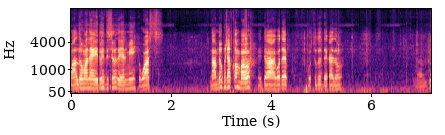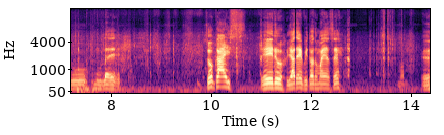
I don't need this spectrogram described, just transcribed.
মালটো মানে এইটোৱে দিছোঁ ৰিয়েলমি ৱাচ দামটো পিছত কম বাৰু এতিয়া আগতে বস্তুটো দেখাই লওঁ। মালটো নোলায় চ' গাইছ এইটো ইয়াতে ভিতৰত সোমাই আছে এই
